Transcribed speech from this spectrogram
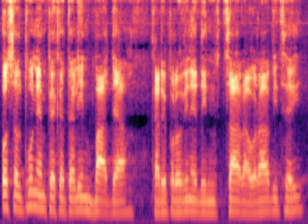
o să-l punem pe Cătălin Badea, care provine din țara Oraviței,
